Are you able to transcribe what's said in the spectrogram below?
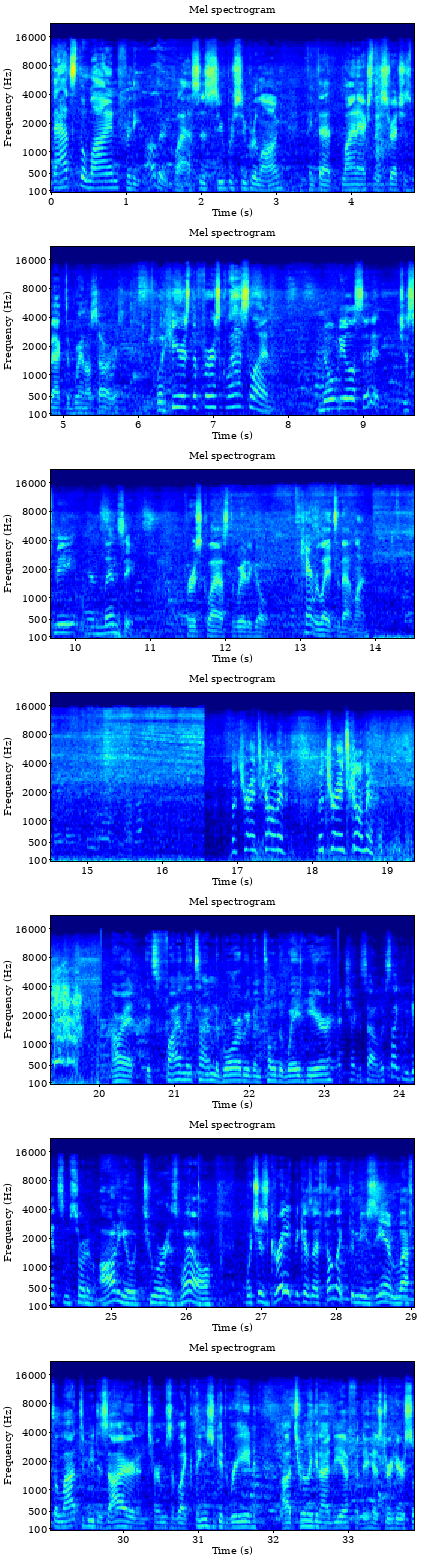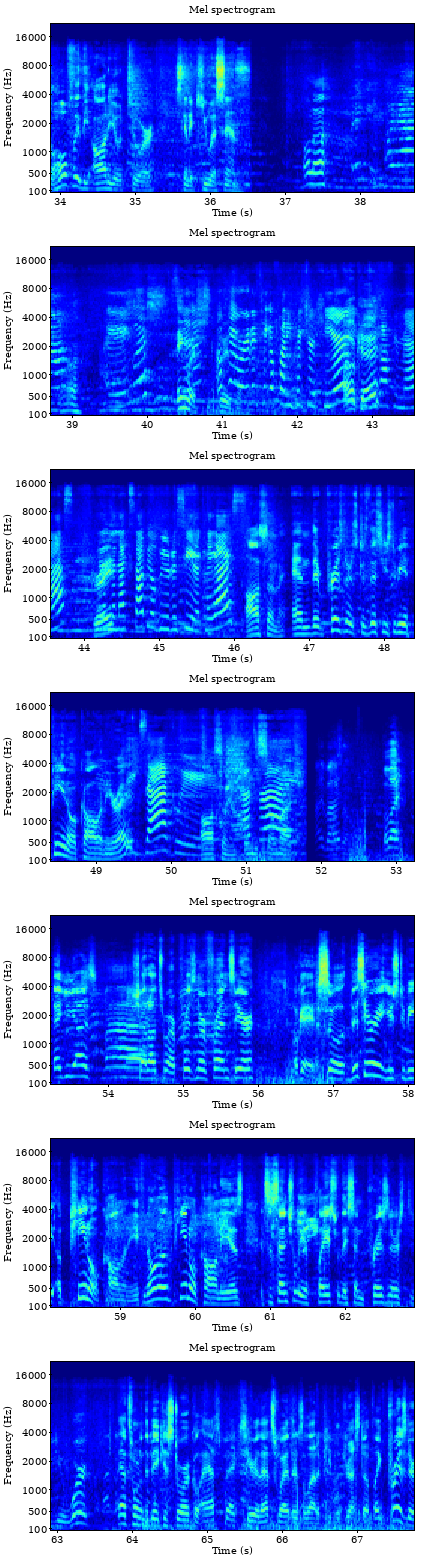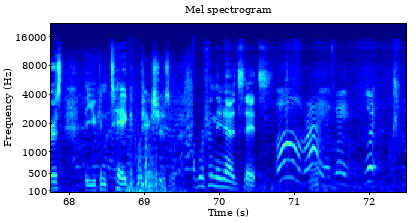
that's the line for the other classes, super, super long. I think that line actually stretches back to Buenos Aires. But here's the first class line. Nobody else in it, just me and Lindsay. First class, the way to go. Can't relate to that line. The train's coming! The train's coming! Ah! All right, it's finally time to board. We've been told to wait here. Check this out. It looks like we get some sort of audio tour as well, which is great because I felt like the museum left a lot to be desired in terms of like things you could read uh, to really an idea for the history here. So hopefully the audio tour is going to cue us in. Hola. English? English, Okay, please. we're gonna take a funny picture here. You Okay. can take off your mask. Great. And the next stop, you'll be able to see it. Okay, guys? Awesome. And they're prisoners because this used to be a penal colony, right? Exactly. Awesome. That's Thank you so right. much. Awesome. Bye-bye. Thank you guys. Bye. Shout out to our prisoner friends here. Okay, so this area used to be a penal colony. If you don't know what a penal colony is, it's essentially a place where they send prisoners to do work. That's one of the big historical aspects here. That's why there's a lot of people dressed up like prisoners that you can take pictures with. We're from the United States. Oh, right, okay. We're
